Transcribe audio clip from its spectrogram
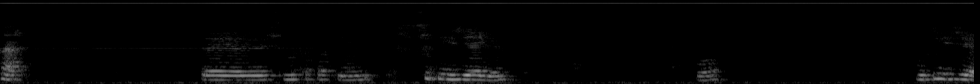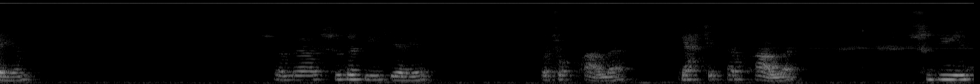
Heh. Ee, şunu kapatayım. Şu DJ'in. Bu. Bu DJ'in. Sonra şu da DJ'in. O çok pahalı. Gerçekten pahalı. Şu değil.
